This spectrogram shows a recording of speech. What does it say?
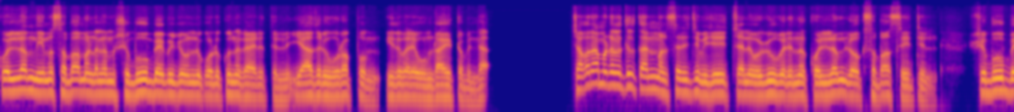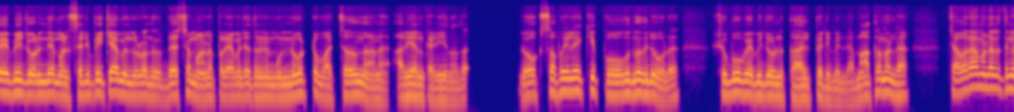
കൊല്ലം നിയമസഭാ മണ്ഡലം ഷിബു ബേബി ജോണിന് കൊടുക്കുന്ന കാര്യത്തിൽ യാതൊരു ഉറപ്പും ഇതുവരെ ഉണ്ടായിട്ടുമില്ല. ചവറ മണ്ഡലത്തിൽ താൻ മത്സരിച്ച് വിജയിച്ചാൽ ഒഴിവുവരുന്ന കൊല്ലം ലോക്സഭാ സീറ്റിൽ ഷിബു ബേബി ജോണിനെ മത്സരിപ്പിക്കാമെന്നുള്ള നിർദ്ദേശമാണ് പ്രേമചന്ദ്രൻ മുന്നോട്ട് വച്ചതെന്നാണ് അറിയാൻ കഴിയുന്നത്. ലോക്സഭയിലേക്ക് പോകുന്നതിനോട് ഷിബു ബേബി ജോണിന് താല്പര്യമില്ല മാത്രമല്ല ചവറ മണ്ഡലത്തിൽ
